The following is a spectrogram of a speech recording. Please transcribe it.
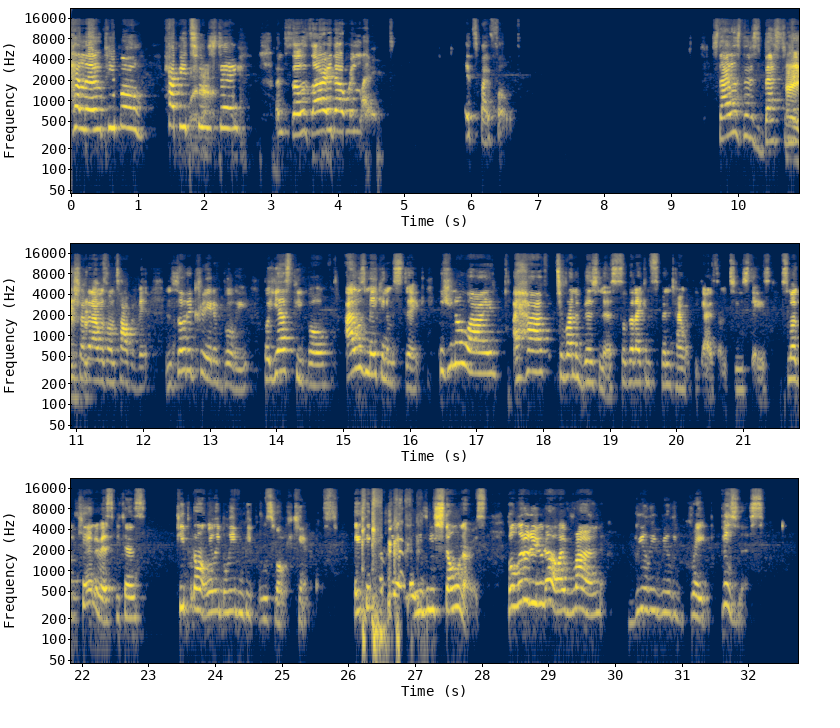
Hello, people. Happy what Tuesday. Up? I'm so sorry that we're late. It's my fault. Stylist did his best to hey, make sure that I was on top of it, and so did Creative Bully. But yes, people, I was making a mistake because you know why? I have to run a business so that I can spend time with you guys on Tuesdays smoking cannabis because people don't really believe in people who smoke cannabis. They think that they're lazy stoners. But little do you know, I run really, really great business.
